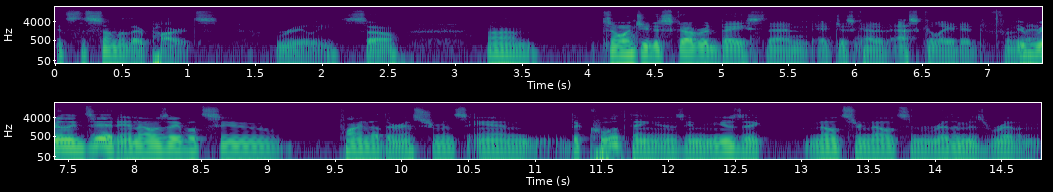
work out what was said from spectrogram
it's the sum of their parts, really. So, um, So once you discovered bass, then it just kind of escalated from there. it there. really did, and I was able to find other instruments. And the cool thing is, in music, notes are notes, and rhythm is rhythm.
